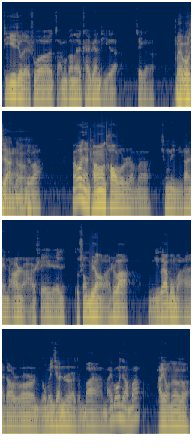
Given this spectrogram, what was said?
第一就得说咱们刚才开篇提的这个卖保险的对吧？卖保险常用的套路是什么呀？兄弟，你看那哪儿哪儿谁谁都生病了是吧？你再不买，到时候你又没钱治，怎么办呀？买保险吧。还有那个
